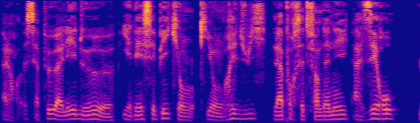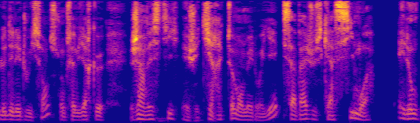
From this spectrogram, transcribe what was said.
Alors ça peut aller de, euh, il y a des SCPI qui ont qui ont réduit là pour cette fin d'année à zéro le délai de jouissance. Donc ça veut dire que j'investis et j'ai directement mes loyers. Ça va jusqu'à six mois. Et donc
